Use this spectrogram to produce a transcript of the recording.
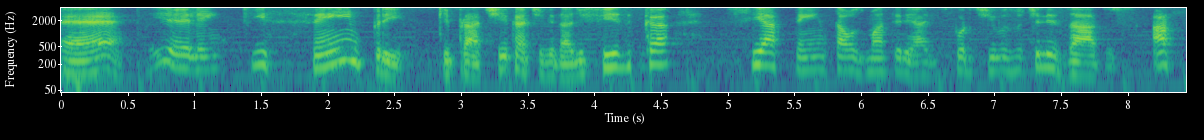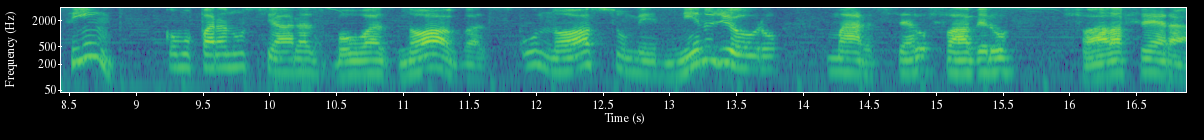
É, e ele, hein, que sempre que pratica atividade física se atenta aos materiais esportivos utilizados, assim como para anunciar as boas novas. O nosso menino de ouro, Marcelo Fávero. Fala, fera!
